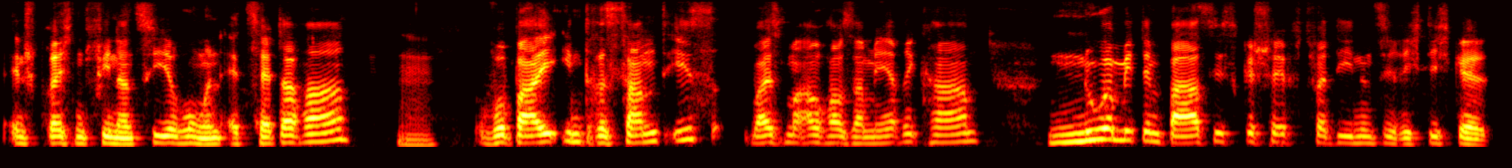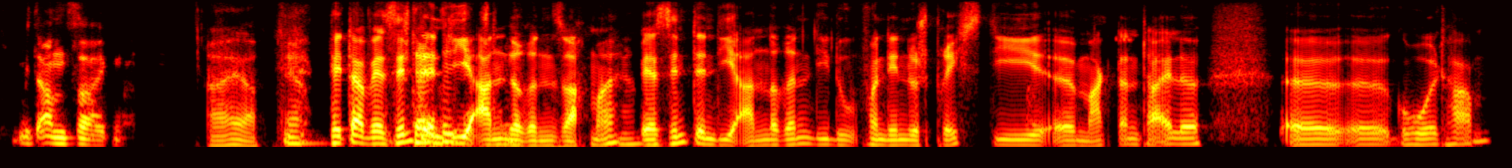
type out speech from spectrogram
entsprechend Finanzierungen etc. Mhm. Wobei interessant ist, weiß man auch aus Amerika, nur mit dem Basisgeschäft verdienen sie richtig Geld, mit Anzeigen. Ah ja. ja. Peter, wer sind Ständig. denn die anderen, sag mal? Ja. Wer sind denn die anderen, die du, von denen du sprichst, die äh, Marktanteile äh, äh geholt haben?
